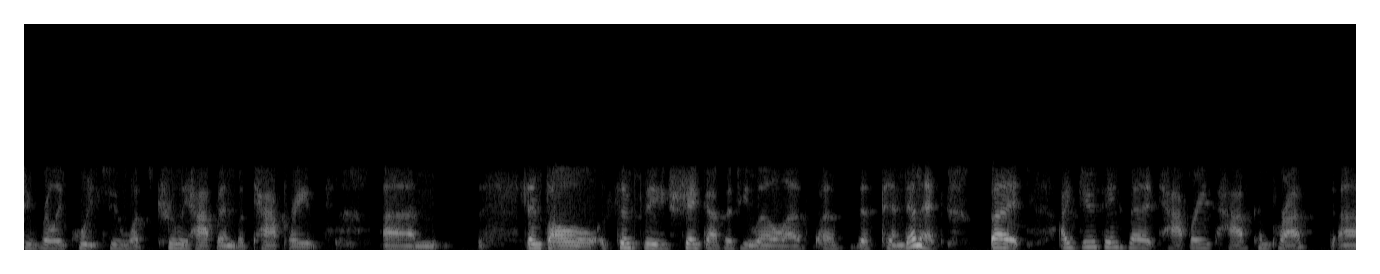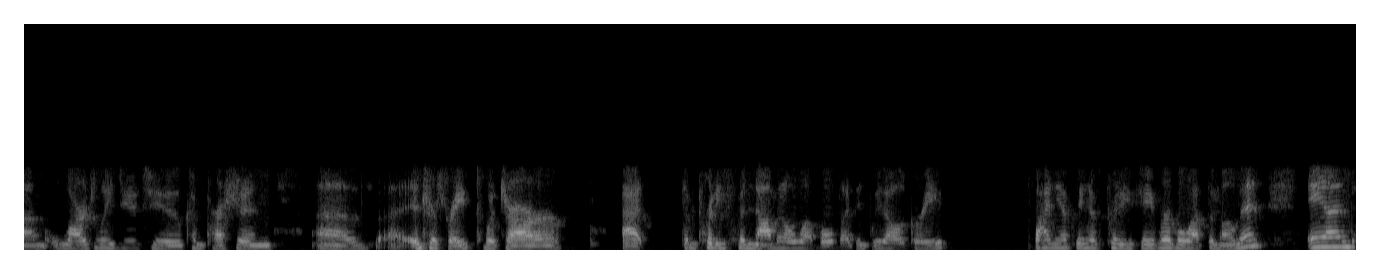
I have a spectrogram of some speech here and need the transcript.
to really point to what's truly happened with cap rates um, since all since the shakeup, if you will, of, of this pandemic. But I do think that cap rates have compressed, um, largely due to compression of uh, interest rates, which are at some pretty phenomenal levels. I think we'd all agree. Financing is pretty favorable at the moment. And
